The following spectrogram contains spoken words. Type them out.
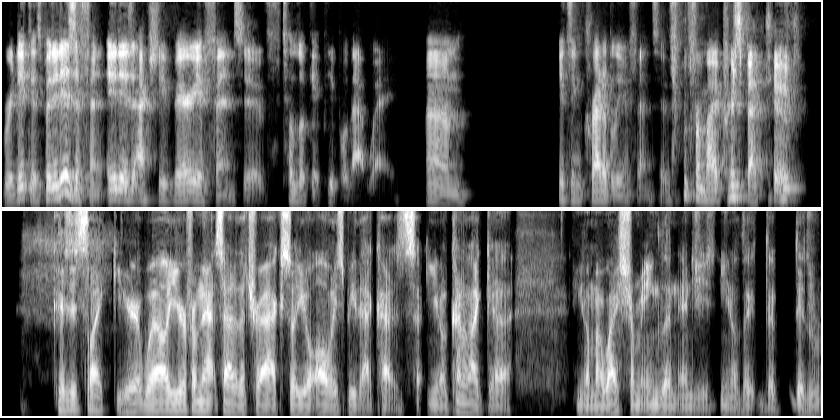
ridiculous. But it is offen- it is actually very offensive to look at people that way. Um it's incredibly offensive from my perspective. Because it's like you're well you're from that side of the track so you'll always be that kind of you know kind of like uh you know my wife's from england and you, you know the, the the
